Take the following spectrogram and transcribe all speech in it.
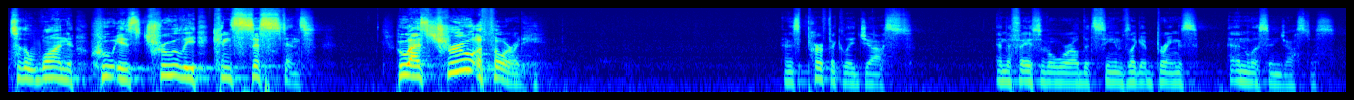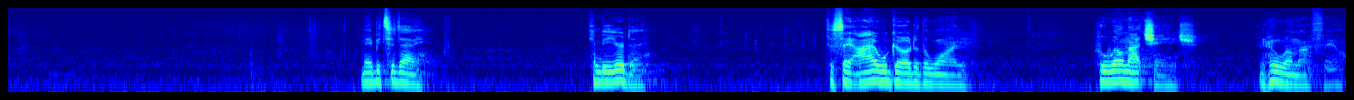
to the one who is truly consistent, who has true authority and is perfectly just in the face of a world that seems like it brings endless injustice. Maybe today can be your day to say, I will go to the one who will not change and who will not fail.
